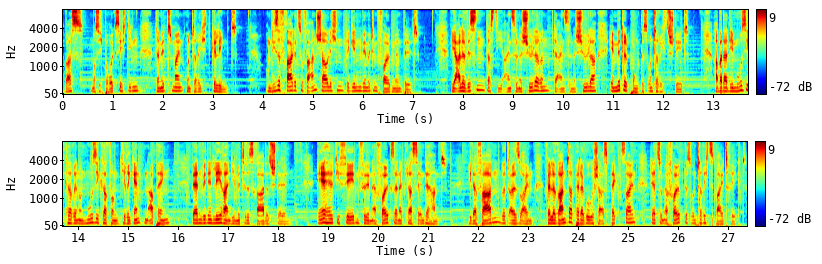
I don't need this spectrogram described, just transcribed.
Was muss ich berücksichtigen, damit mein Unterricht gelingt? Um diese Frage zu veranschaulichen, beginnen wir mit dem folgenden Bild. Wir alle wissen, dass die einzelne Schülerin, der einzelne Schüler im Mittelpunkt des Unterrichts steht. Aber da die Musikerinnen und Musiker vom Dirigenten abhängen, werden wir den Lehrer in die Mitte des Rades stellen. Er hält die Fäden für den Erfolg seiner Klasse in der Hand. Jeder Faden wird also ein relevanter pädagogischer Aspekt sein, der zum Erfolg des Unterrichts beiträgt.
